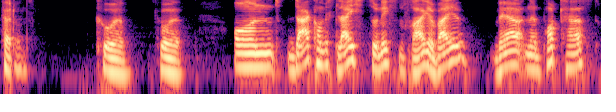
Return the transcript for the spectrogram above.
hört uns. Cool, cool. Und da komme ich gleich zur nächsten Frage, weil wer einen Podcast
